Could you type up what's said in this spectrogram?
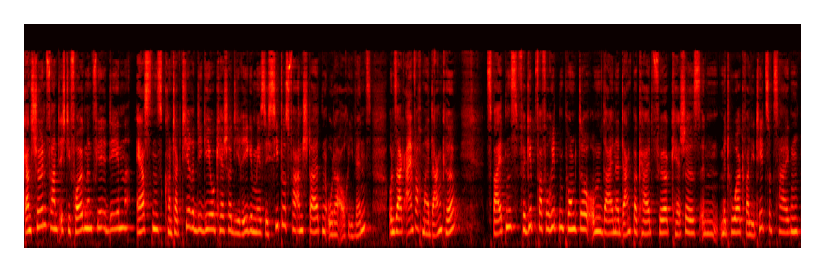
Ganz schön fand ich die folgenden vier Ideen. Erstens, kontaktiere die Geocacher, die regelmäßig Citus veranstalten oder auch Events und sag einfach mal Danke. Zweitens, vergib Favoritenpunkte, um deine Dankbarkeit für Caches in, mit hoher Qualität zu zeigen.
